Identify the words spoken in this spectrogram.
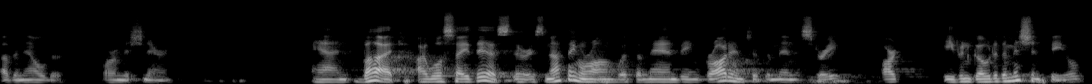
of an elder or a missionary. And, but I will say this, there is nothing wrong with a man being brought into the ministry or even go to the mission field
